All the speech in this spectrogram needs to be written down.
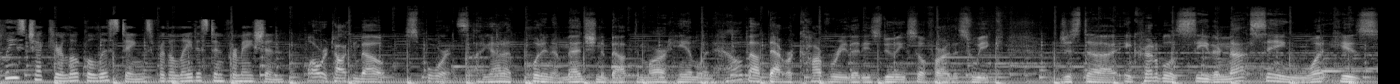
Please check your local listings for the latest information. While we're talking about sports, I gotta put in a mention about Damar Hamlin. How about that recovery that he's doing so far this week? Just uh, incredible to see. They're not saying what his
